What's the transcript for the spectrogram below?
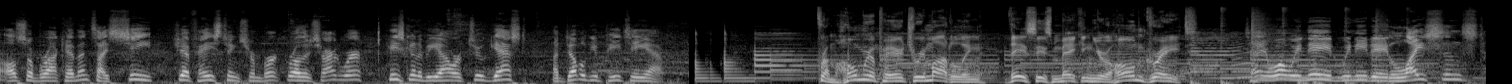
also, Brock Evans. I see Jeff Hastings from Burke Brothers Hardware. He's going to be our two guest on WPTF. From home repair to remodeling, this is making your home great. Tell you what we need. We need a licensed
